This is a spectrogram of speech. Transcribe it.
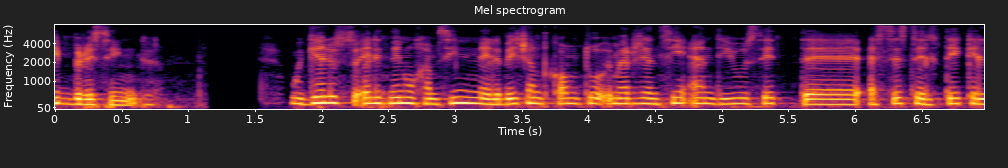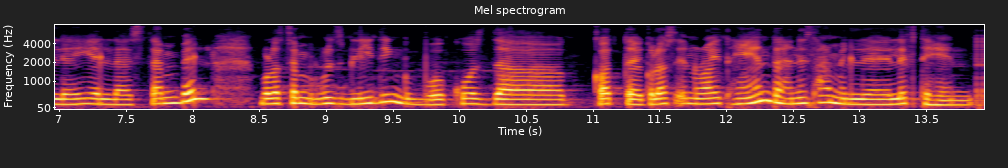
deep breathing. وجاله السؤال 52 ان البيشنت كام تو ايمرجنسي اند يو سيت اسيست التيك اللي هي السامبل بلاد سامبل ويز بليدنج بكوز ذا كات جلاس ان رايت هاند هنسعى من الليفت هاند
